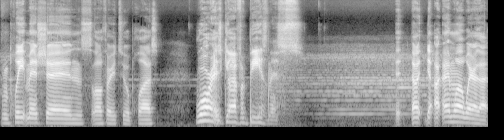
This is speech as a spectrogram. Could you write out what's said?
Complete missions, level 32 plus. War is good for business. It, uh, yeah, I, I'm well aware of that.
